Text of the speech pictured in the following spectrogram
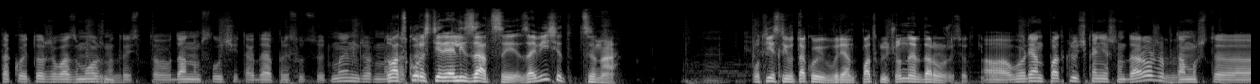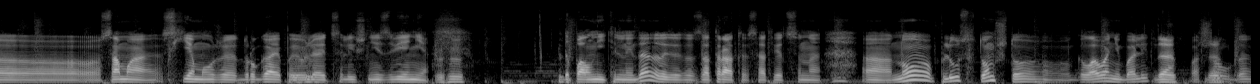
такое тоже возможно. То есть то в данном случае тогда присутствует менеджер. Ну, от скорости реализации зависит цена. Вот если вот такой вариант под ключ, он, наверное, дороже все-таки. А, Вариант под ключ, конечно, дороже, Мгм. потому что э, сама схема уже другая, появляются лишние звенья, дополнительные да, э, затраты, соответственно. А, Но плюс в том, что голова не болит. Да. Пошел, да.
